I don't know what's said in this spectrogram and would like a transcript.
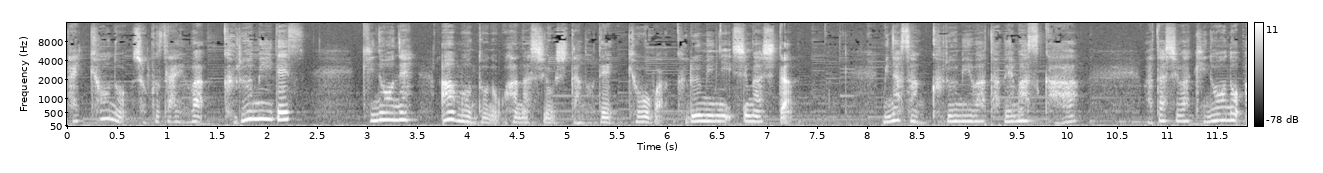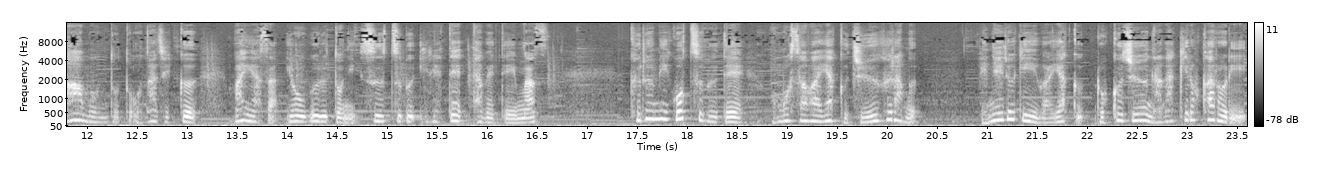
はい今日の食材はくるみです。昨日ねアーモンドのお話をしたので今日はくるみにしました。皆さんくるみは食べますか？私は昨日のアーモンドと同じく毎朝ヨーグルトに数粒入れて食べています。くるみ5粒で重さは約 10g エネルギーは約67キロカロリ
